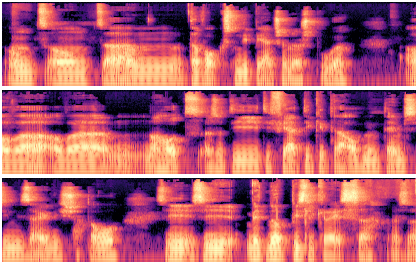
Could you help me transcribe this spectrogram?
und, und ähm, da wachsen die Beeren schon eine Spur. Aber, aber man hat, also die, die fertige Trauben in dem Sinn ist eigentlich schon da. Sie, sie wird nur ein bisschen größer. Also,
